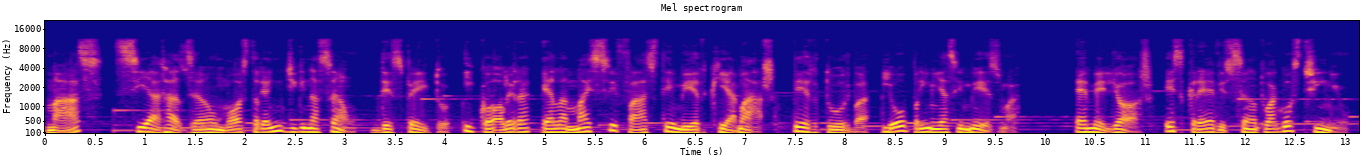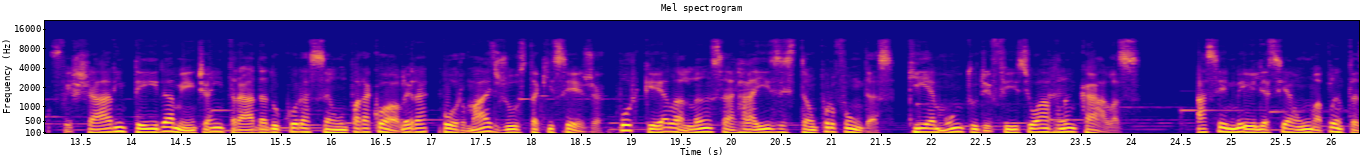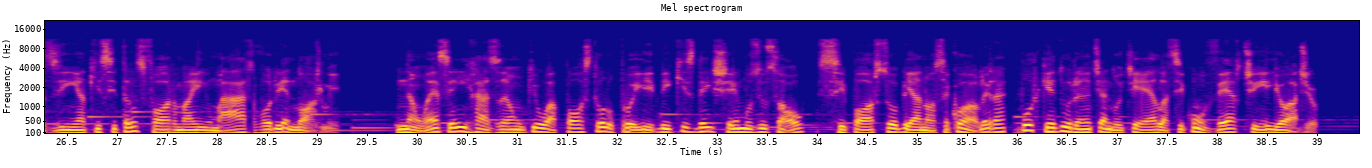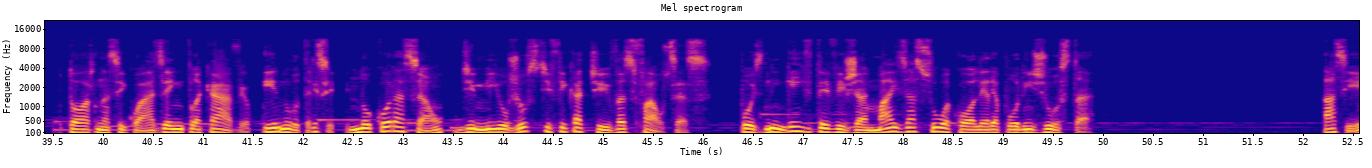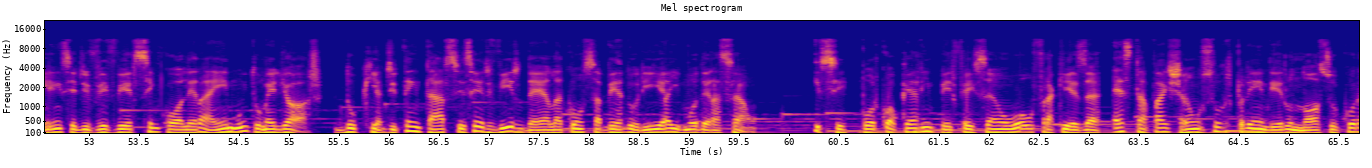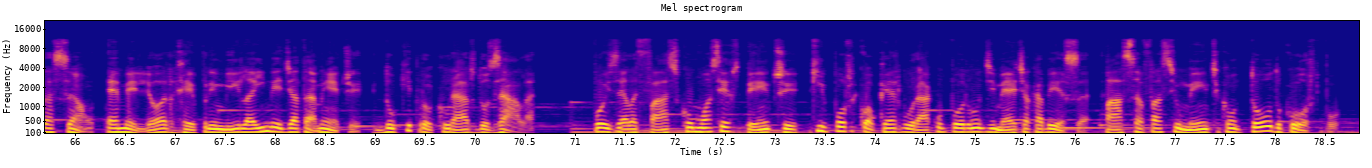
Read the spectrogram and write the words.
Mas, se a razão mostra indignação, despeito e cólera, ela mais se faz temer que amar, perturba e oprime a si mesma. É melhor, escreve Santo Agostinho, fechar inteiramente a entrada do coração para a cólera, por mais justa que seja, porque ela lança raízes tão profundas, que é muito difícil arrancá-las. Assemelha-se a uma plantazinha que se transforma em uma árvore enorme. Não é sem razão que o apóstolo proíbe que deixemos o sol se pôr sobre a nossa cólera, porque durante a noite ela se converte em ódio torna-se quase implacável, e nutre-se, no coração, de mil justificativas falsas. Pois ninguém teve jamais a sua cólera por injusta. A ciência de viver sem cólera é muito melhor do que a de tentar se servir dela com sabedoria e moderação. E se, por qualquer imperfeição ou fraqueza, esta paixão surpreender o nosso coração, é melhor reprimi-la imediatamente, do que procurar dosá-la. Pois ela faz como a serpente, que por qualquer buraco por onde mete a cabeça, passa facilmente com todo o corpo.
